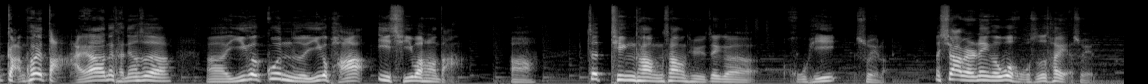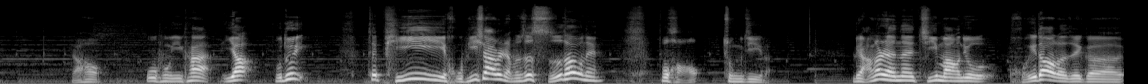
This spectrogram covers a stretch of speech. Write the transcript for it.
赶快打呀！那肯定是啊，一个棍子一个耙一起往上打啊。这听汤上去，这个虎皮碎了，那下边那个卧虎石它也碎了。然后悟空一看呀，不对，这皮虎皮下边怎么是石头呢？不好，中计了。两个人呢，急忙就回到了这个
